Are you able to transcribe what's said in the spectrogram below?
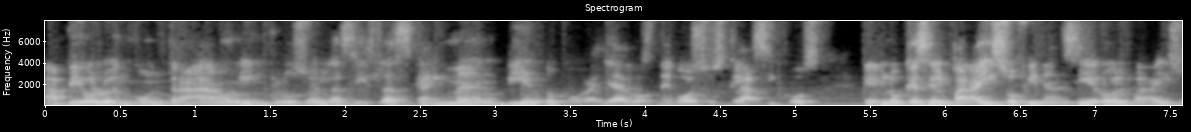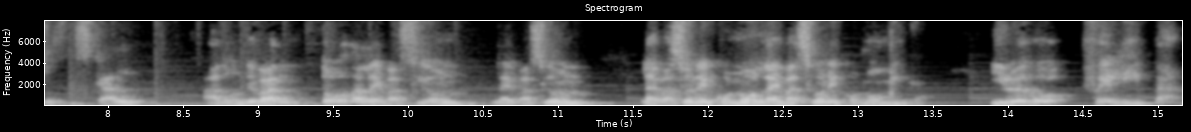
A Pío lo encontraron incluso en las Islas Caimán, viendo por allá los negocios clásicos en lo que es el paraíso financiero, el paraíso fiscal, a donde van toda la evasión, la evasión, la evasión, la evasión económica. Y luego Felipa,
